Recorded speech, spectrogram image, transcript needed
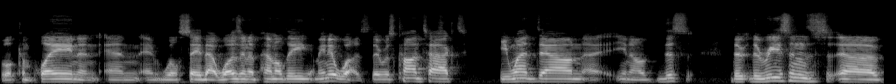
will complain and and and will say that wasn't a penalty. I mean, it was. There was contact he went down. Uh, you know, this the the reasons. Uh,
